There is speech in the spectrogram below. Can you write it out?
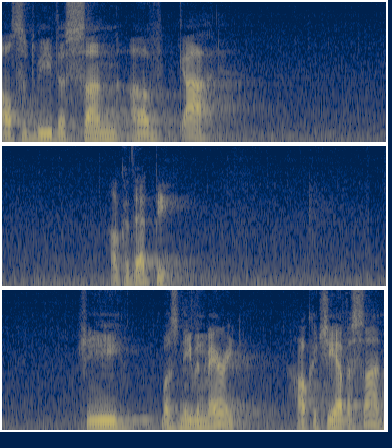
also to be the Son of God. How could that be? She wasn't even married. How could she have a son?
